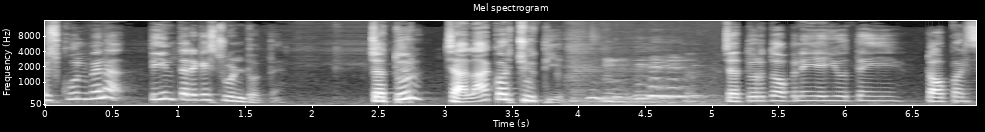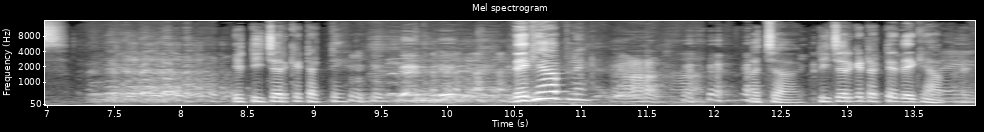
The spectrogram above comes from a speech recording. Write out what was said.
तो स्कूल में ना तीन तरह के स्टूडेंट होते हैं। चतुर, चालाक और चूतिए। चतुर तो अपने यही होते हैं ये टॉपर्स ये टीचर के टट्टे। देखे आपने? अच्छा टीचर के टट्टे देखे आपने?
